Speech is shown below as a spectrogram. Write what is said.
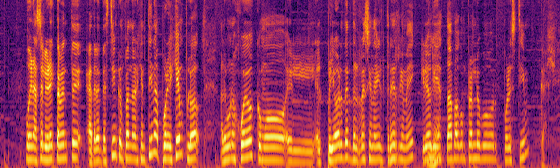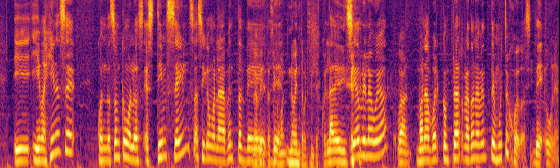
pueden hacerlo directamente a través de Steam comprando en Argentina. Por ejemplo, algunos juegos como el, el pre-order del Resident Evil 3 Remake, creo que Ya. está para comprarlo por, por Steam. Cash. Y, y imagínense cuando son como los Steam Sales, así como las ventas de... la venta así de- como 90% de descuento. la de diciembre y la weá, bueno, van a poder comprar ratonamente muchos juegos de una.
